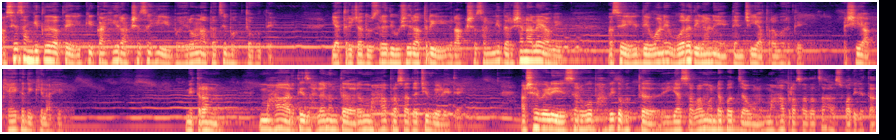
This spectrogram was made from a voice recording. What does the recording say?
असे सांगितले जाते की काही राक्षसही भैरवनाथाचे भक्त होते. यात्रेच्या दुसऱ्या दिवशी रात्री राक्षसांनी दर्शनाला यावे असे देवाने वर दिल्याने त्यांची यात्रा भरते अशी आख्यायिका देखील आहे. मित्रांनो महाआरती झाल्यानंतर महाप्रसादाची वेळ येते. अशा वेळी सर्व भाविक भक्त या सभामंडपात जाऊन महाप्रसादाचा आस्वाद घेतात.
